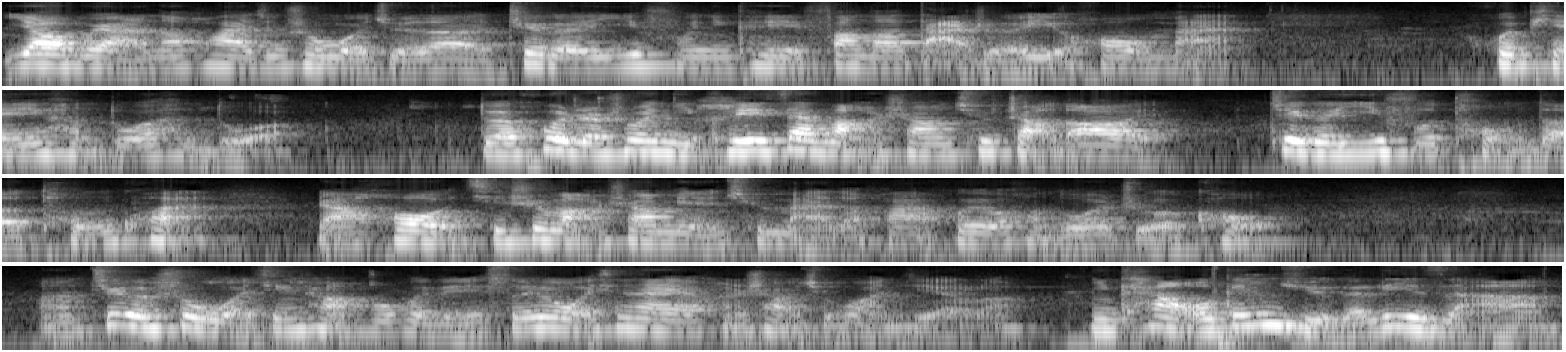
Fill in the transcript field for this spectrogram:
要不然的话，就是我觉得这个衣服你可以放到打折以后买，会便宜很多很多。对，或者说你可以在网上去找到这个衣服同的同款，然后其实网上面去买的话会有很多折扣。嗯，这个是我经常后悔的，所以我现在也很少去逛街了。你看，我给你举个例子啊，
